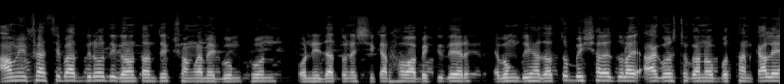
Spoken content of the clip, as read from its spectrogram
আমি ফ্যাসিবাদ বিরোধী গণতান্ত্রিক সংগ্রামে গুম, খুন ও নির্যাতনের শিকার হওয়া ব্যক্তিদের এবং দুই হাজার চব্বিশ সালের জুলাই আগস্ট গণ অভ্যুত্থান কালে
